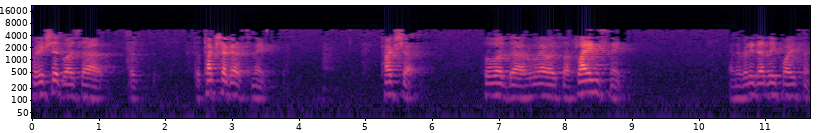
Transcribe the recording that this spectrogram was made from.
Parikshit was uh, the, the Takshaka snake. Taksha, who was uh, who was a flying snake and a very deadly poison.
